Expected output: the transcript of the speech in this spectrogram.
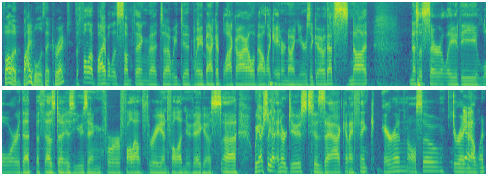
Fallout Bible. Is that correct? The Fallout Bible is something that uh, we did way back at Black Isle about like eight or nine years ago. That's not necessarily the lore that Bethesda is using for Fallout 3 and Fallout New Vegas. Uh, we actually got introduced to Zach and I think Aaron also during Yeah. uh, one,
